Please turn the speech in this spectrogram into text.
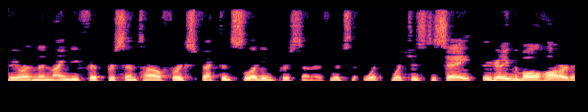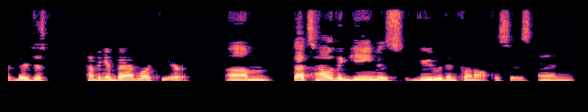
they're in the 95th percentile for expected slugging percentage, which, what, which is to say they're hitting the ball hard. They're just having a bad luck year. Um, that's how the game is viewed within front offices. And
